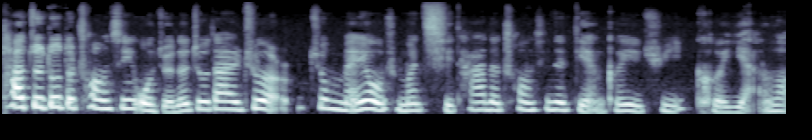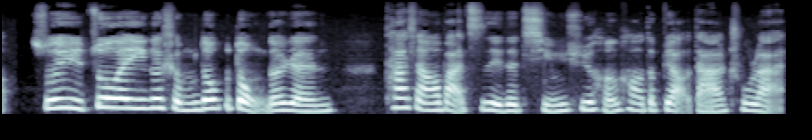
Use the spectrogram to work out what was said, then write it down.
它最多的创新，我觉得就在这儿，就没有什么其他的创新的点可以去可言了。所以作为一个什么都不懂的人，他想要把自己的情绪很好的表达出来。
